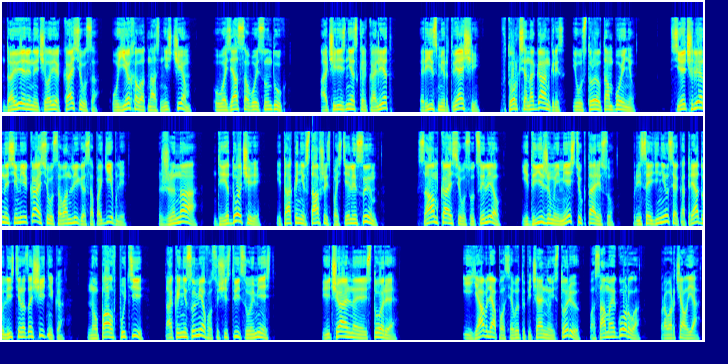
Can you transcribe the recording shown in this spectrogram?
Доверенный человек Кассиуса уехал от нас ни с чем, увозя с собой сундук. А через несколько лет Рис Мертвящий вторгся на Гангрис и устроил там бойню. Все члены семьи Кассиуса Ван Лигаса погибли. Жена, две дочери и так и не вставший с постели сын. Сам Кассиус уцелел и, движимый местью к Тарису, присоединился к отряду листера-защитника, но пал в пути, так и не сумев осуществить свою месть. Печальная история. И я вляпался в эту печальную историю по самое горло, проворчал я.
